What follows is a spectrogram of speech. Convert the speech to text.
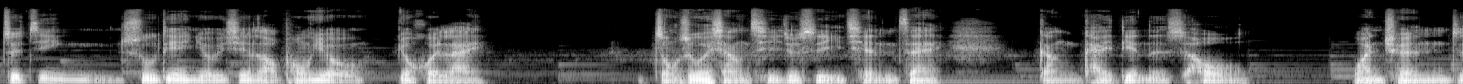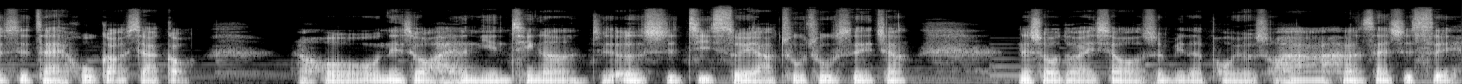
最近书店有一些老朋友又回来，总是会想起，就是以前在刚开店的时候，完全就是在胡搞瞎搞，然后那时候还很年轻啊，就是二十几岁啊，初初岁这样，那时候都还笑我身边的朋友说，哈哈哈，三十岁，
